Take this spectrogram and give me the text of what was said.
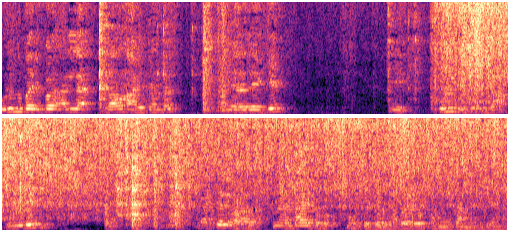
ഉഴുന്ന് പരിപ്പ് നല്ല ബ്രൗൺ ആയിട്ടുണ്ട്. അതിലേക്ക് ഈ ഉള്ളി ഇട്ട് കൊടുക്കാം. ഉള്ളി മറ്റൊരു വളവ് രണ്ടായിട്ട് മുറിച്ചിട്ട് കൊടുക്കാം അപ്പോൾ എളുപ്പം മൂക്കാൻ വേണ്ടിയാണ്.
